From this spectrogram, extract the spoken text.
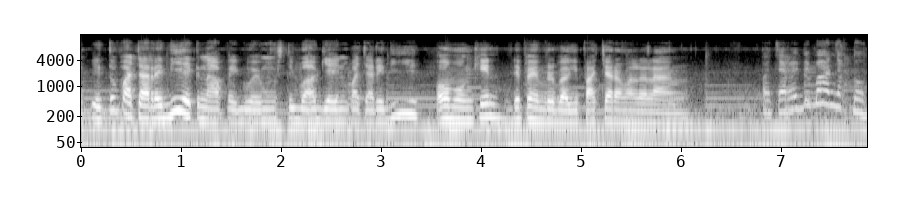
itu pacarnya dia kenapa gue mesti bahagiain pacarnya dia? Oh mungkin dia pengen berbagi pacar sama lo lang. Pacarnya dia banyak tuh.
